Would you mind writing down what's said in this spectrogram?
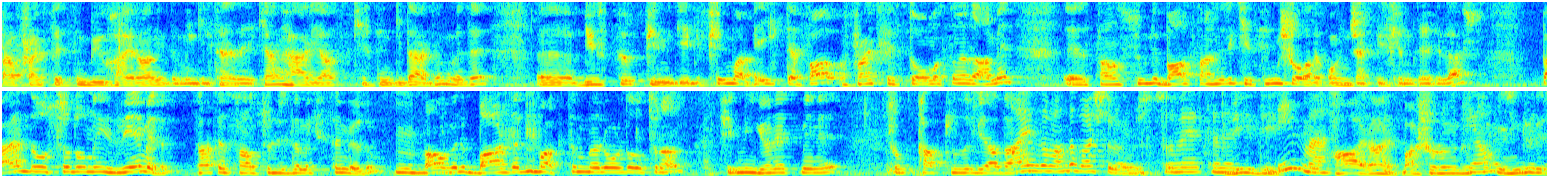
Ben Fright Fest'in büyük hayranıydım İngiltere'deyken. Her yaz kesin giderdim ve de e, bir Sırp filmi diye bir film var. Ve ilk defa Fright Fest'te olmasına rağmen e, sansürlü bazı sahneleri kesilmiş olarak oynayacak bir film dediler. Ben de o sırada onu izleyemedim. Zaten sansürlü izlemek istemiyordum. Ama böyle barda bir baktım böyle orada oturan filmin yönetmeni çok tatlı bir adam. Aynı zamanda başrol oyuncusu ve senaristi değil, mi? Hayır hayır. Başrol oyuncusu Yanlış ünlü biri.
